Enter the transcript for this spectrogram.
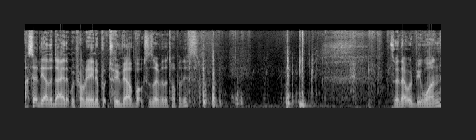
I said the other day that we probably need to put two valve boxes over the top of this. So that would be one.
